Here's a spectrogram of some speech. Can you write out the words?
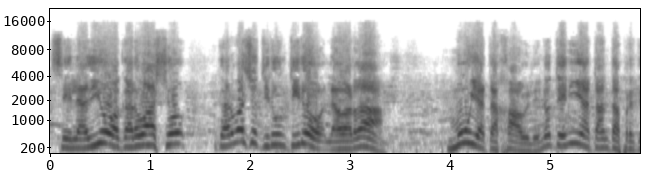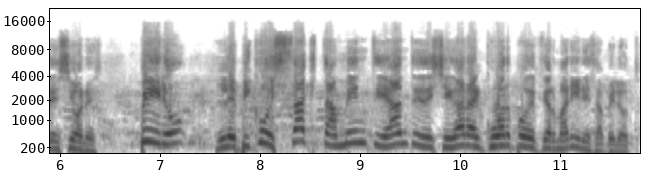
se la dio a Carballo. Carballo tiró un tiro, la verdad, muy atajable, no tenía tantas pretensiones, pero le picó exactamente antes de llegar al cuerpo de Fiermarín esa pelota.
